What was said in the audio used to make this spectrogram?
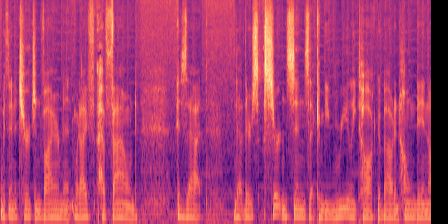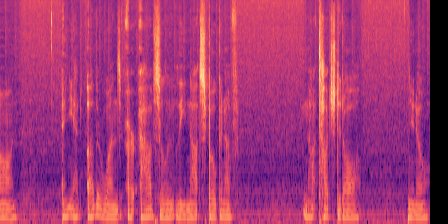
within a church environment, what I have found is that that there's certain sins that can be really talked about and honed in on, and yet other ones are absolutely not spoken of, not touched at all. You know.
